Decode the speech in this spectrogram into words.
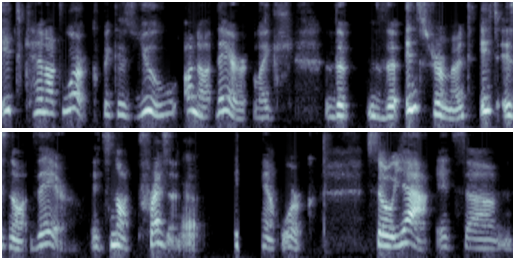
it cannot work because you are not there. Like the the instrument, it is not there. It's not present. Yeah can't work. So yeah, it's um,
